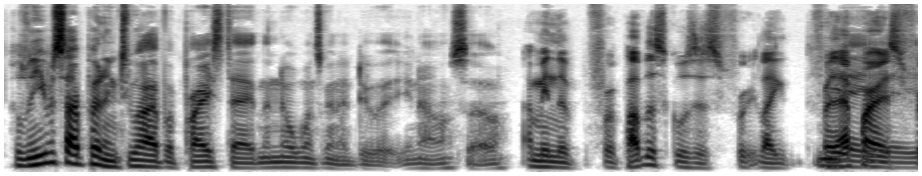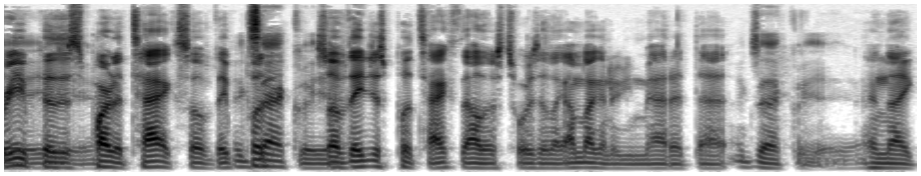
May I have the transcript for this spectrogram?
because when you start putting too high of a price tag, then no one's gonna do it, you know. So I mean, the for public schools is free. Like for Yeah, that part, yeah, it's free because it's part of tax. So if they put exactly, so if they just put tax dollars towards it, like I'm not gonna be mad at that. exactly, yeah, yeah. And like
